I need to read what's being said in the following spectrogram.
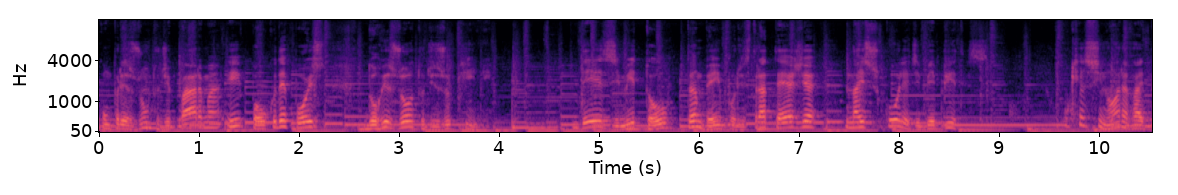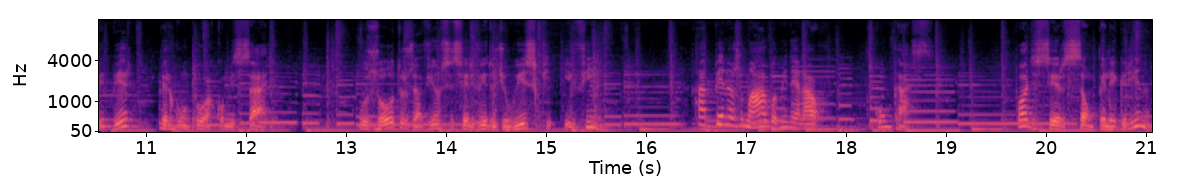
com presunto de parma e, pouco depois, do risoto de zucchini. Desimitou, também por estratégia, na escolha de bebidas. O que a senhora vai beber? perguntou a comissária. Os outros haviam se servido de uísque e vinho. Apenas uma água mineral, com gás. Pode ser São Pelegrino?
